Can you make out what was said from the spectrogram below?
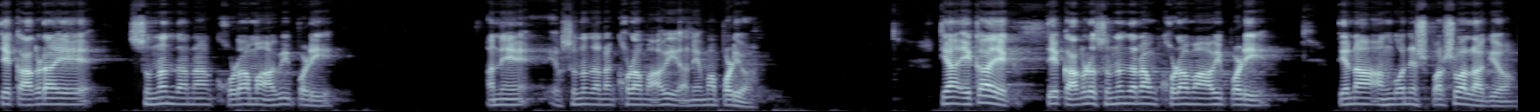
તે કાગડાએ સુનંદાના ખોળામાં આવી પડી અને સુનંદાના ખોળામાં આવી અને એમાં પડ્યો. ત્યાં એકાએક તે કાગડો સુનંદાના ખોળામાં આવી પડી, તેના અંગોને સ્પર્શવા લાગ્યો.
